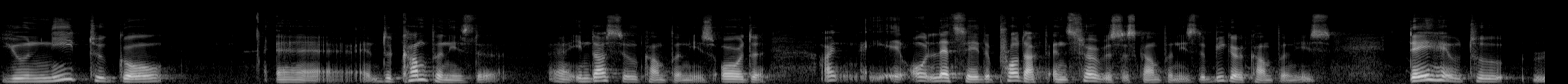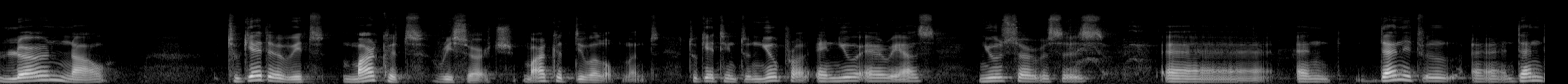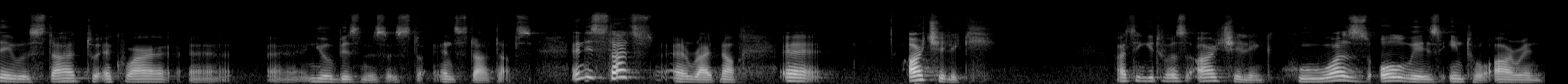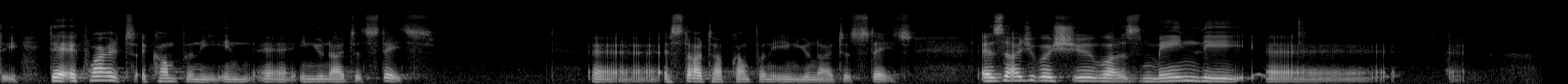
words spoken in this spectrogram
you need to go, uh, the companies, the uh, industrial companies or the I, or let's say the product and services companies, the bigger companies, they have to learn now together with market research, market development, to get into new, pro- uh, new areas, new services, uh, and then it will, uh, then they will start to acquire uh, uh, new businesses and startups. And it starts right now. Arçelik, I think it was Arçelik who was always into R&D. They acquired a company in uh, in United States, uh, a startup company in United States. Eczacıbaşı was mainly uh,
